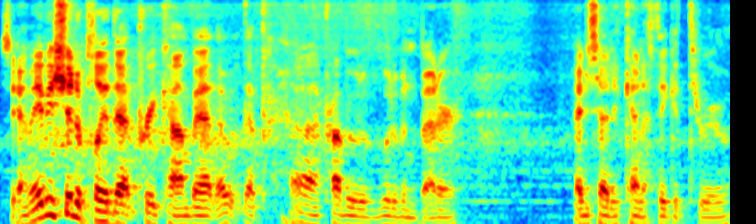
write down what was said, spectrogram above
So yeah, maybe should have played that pre-combat. That, that uh, probably would have been better. I just had to kind of think it through.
